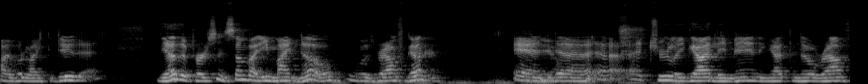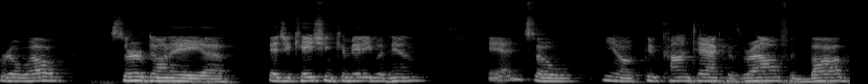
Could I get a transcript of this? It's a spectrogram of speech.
I would like to do that. The other person, somebody you might know, was Ralph Gunner, and uh, a truly godly man, and got to know Ralph real well. Served on a uh, education committee with him, and so you know through contact with Ralph and Bob,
